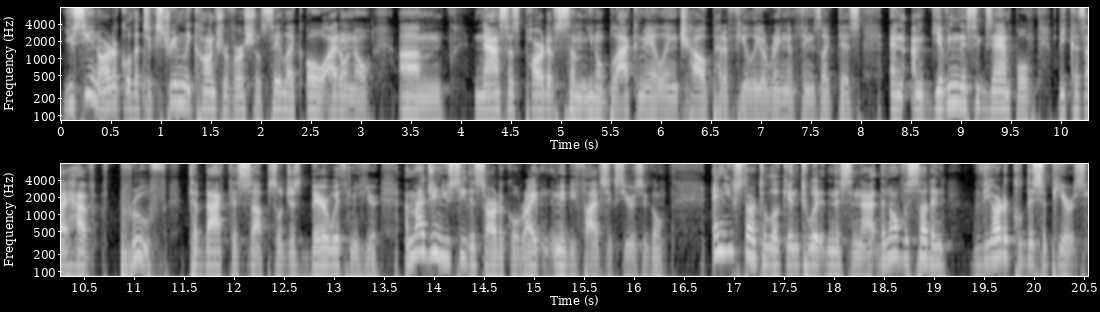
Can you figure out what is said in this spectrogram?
You see an article that's extremely controversial, say, like, oh, I don't know, um, NASA's part of some, you know, blackmailing, child pedophilia ring, and things like this. And I'm giving this example because I have proof to back this up. So just bear with me here. Imagine you see this article, right? Maybe five, six years ago, and you start to look into it and this and that. Then all of a sudden, the article disappears.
